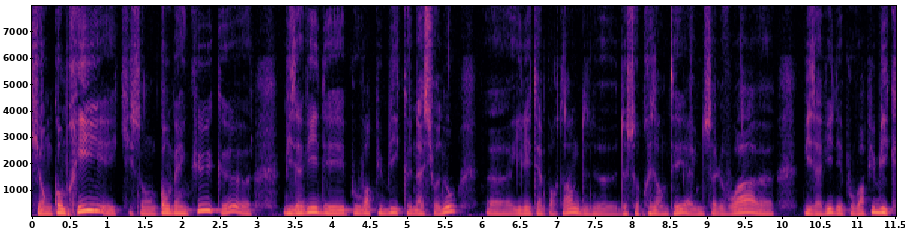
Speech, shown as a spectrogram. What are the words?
qui ont compris et qui sont convaincus que vis-à-vis des pouvoirs publics nationaux, euh, il est important de, se présenter à une seule voix euh, vis-à-vis des pouvoirs publics.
